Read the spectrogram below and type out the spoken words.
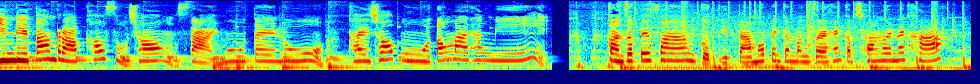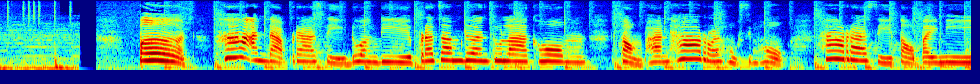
ยินดีต้อนรับเข้าสู่ช่องสายมูเตลู ใครชอบมูต้องมาทางนี้ ก่อนจะไปฟังกดติดตามเพื่อเป็นกำลังใจให้กับช่องด้วยนะคะ นดับราศีดวงดีประจำเดือนตุลาคม 2566 5 ราศีต่อไปนี้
